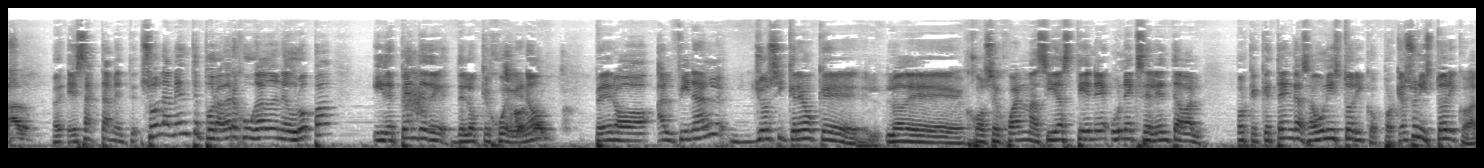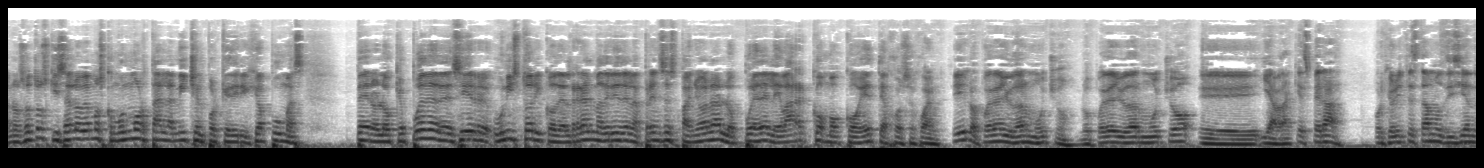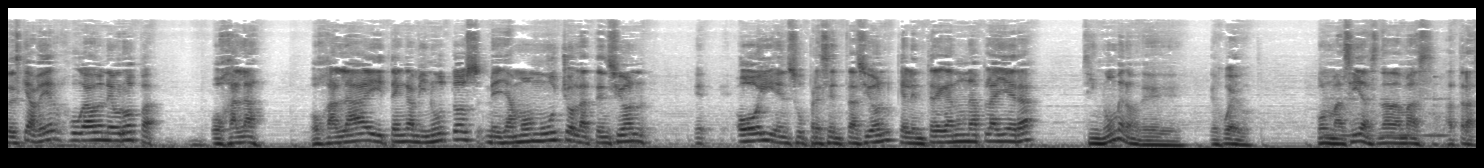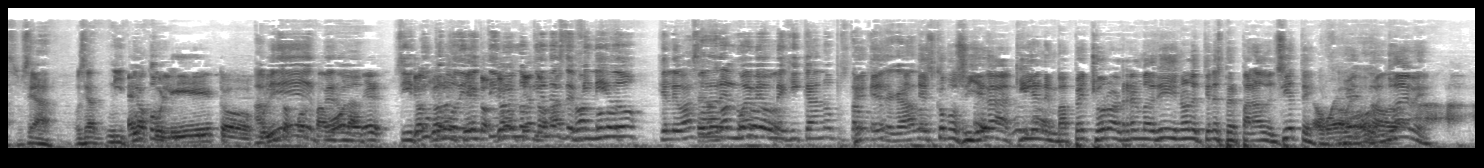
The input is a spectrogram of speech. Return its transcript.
Exactamente. Solamente por haber jugado en Europa y depende de, de lo que juegue, ¿no? Pero al final yo sí creo que lo de José Juan Macías tiene un excelente aval. Porque que tengas a un histórico, porque es un histórico, a nosotros quizá lo vemos como un mortal a Michel porque dirigió a Pumas, pero lo que puede decir un histórico del Real Madrid en la prensa española lo puede elevar como cohete a José Juan. Sí, lo puede ayudar mucho, lo puede ayudar mucho eh, y habrá que esperar, porque ahorita estamos diciendo, es que haber jugado en Europa, ojalá, Ojalá y tenga minutos. Me llamó mucho la atención eh, hoy en su presentación que le entregan una playera sin número de, juego. Con Macías nada más atrás. O sea, o sea, ni tú. por favor, a ver. Si tú como directivo no tienes definido que le vas a dar el 9 al mexicano, pues estamos es, fregados. Es como si llega Kylian Mbappé Choro al Real Madrid y no le tienes preparado el 7 o el 9.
